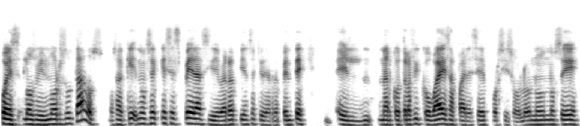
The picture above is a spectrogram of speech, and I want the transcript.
Pues los mismos resultados. O sea, que no sé qué se espera si de verdad piensa que de repente el narcotráfico va a desaparecer por sí solo. No, no sé,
